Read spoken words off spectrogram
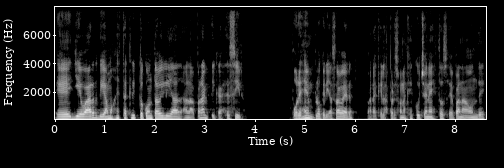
eh, llevar, digamos, esta criptocontabilidad a la práctica. Es decir, por ejemplo, quería saber, para que las personas que escuchen esto sepan a dónde,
